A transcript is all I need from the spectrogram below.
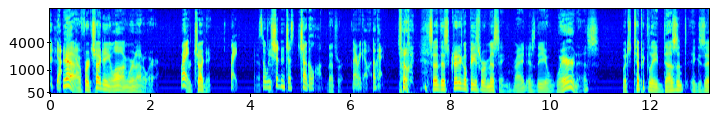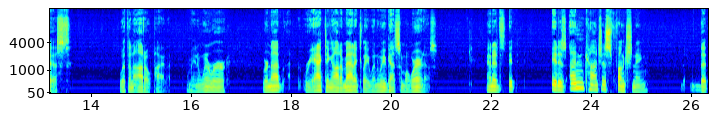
Yeah, yeah, yeah. if we're chugging along, we're not aware. right, We're chugging. right. So we shouldn't just chug along. That's right. There we go. Okay. So, so this critical piece we're missing, right, is the awareness, which typically doesn't exist with an autopilot. I mean, when we're we're not reacting automatically when we've got some awareness, and it's it it is unconscious functioning that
